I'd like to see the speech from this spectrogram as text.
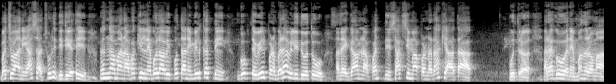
બચવાની આશા છોડી દીધી હતી. ગંગામાના વકીલને બોલાવી પોતાની મિલકતની ગુપ્ત વિલ પણ બનાવી લીધું હતું અને ગામના પંચની સાક્ષીમાં પણ રાખ્યા હતા. પુત્ર રઘુ અને મનોરમા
